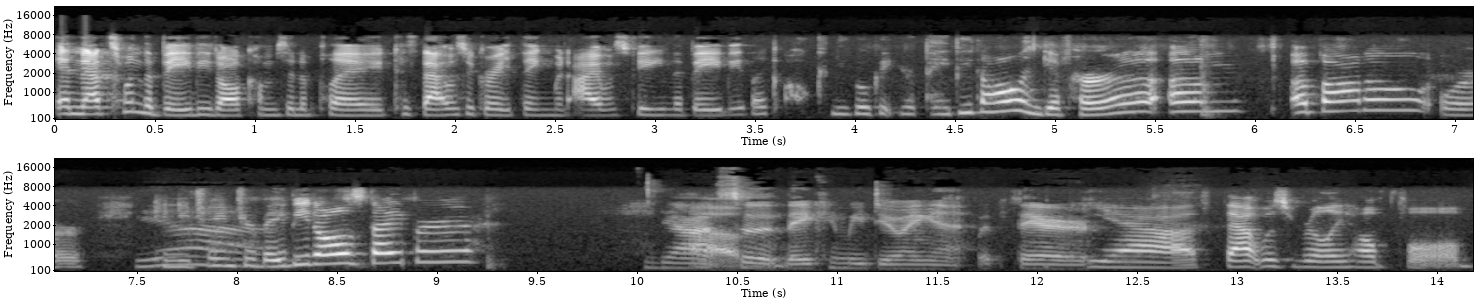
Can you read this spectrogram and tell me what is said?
and that's when the baby doll comes into play because that was a great thing when I was feeding the baby. Like, oh, can you go get your baby doll and give her a um a bottle, or can you change your baby doll's diaper? Yeah, so um, that they can be doing it with their. Yeah, that was really helpful.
